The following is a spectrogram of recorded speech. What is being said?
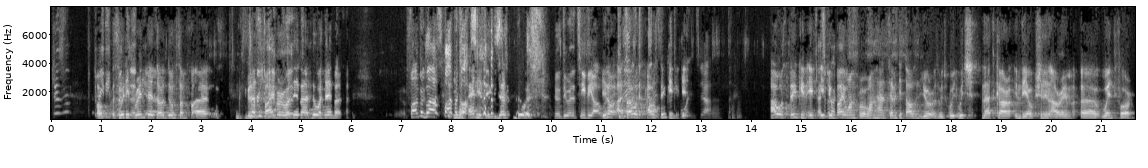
just of 3D printed yeah. or do some uh, glass 3D fiber, whatever, do whatever. fiberglass, You know, fiberglass. anything, just do it. You'll do it at TVR. You know. I, so I was, I was thinking, point, Yeah. I was thinking if, That's if you good buy one for 170,000 euros, which which that car in the auction in RM uh, went for,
